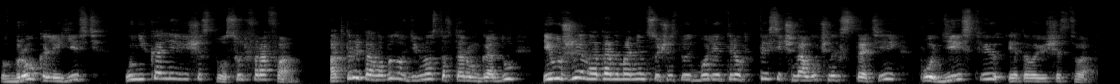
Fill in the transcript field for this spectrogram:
в брокколи есть уникальное вещество – сульфорафан. Открыто оно было в 1992 году, и уже на данный момент существует более 3000 научных статей по действию этого вещества.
